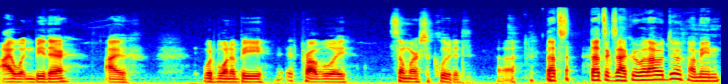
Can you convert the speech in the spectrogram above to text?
I wouldn't be there. I would want to be probably somewhere secluded. Uh, That's that's exactly what I would do. I mean,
